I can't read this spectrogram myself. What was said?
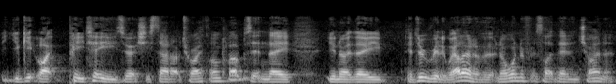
You get like PTs who actually start up triathlon clubs, and they, you know, they, they do really well out of it. And I wonder if it's like that in China.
